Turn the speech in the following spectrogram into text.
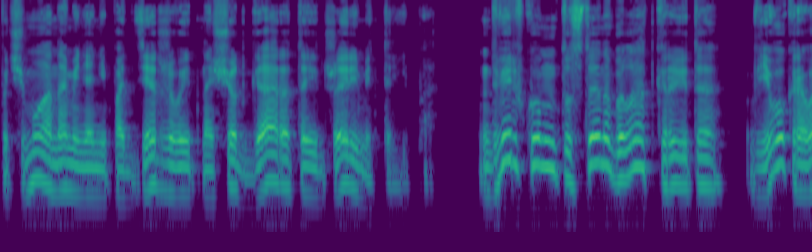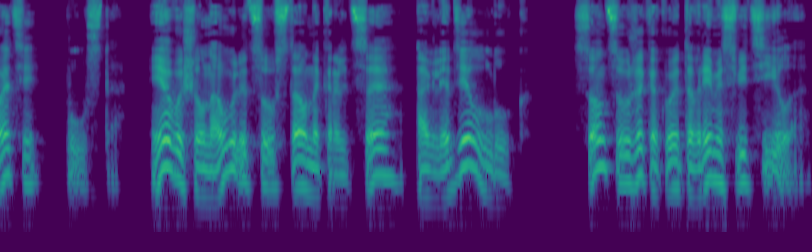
почему она меня не поддерживает насчет Гаррета и Джереми Трипа. Дверь в комнату Стэна была открыта, в его кровати пусто. Я вышел на улицу, встал на крыльце, оглядел луг. Солнце уже какое-то время светило,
